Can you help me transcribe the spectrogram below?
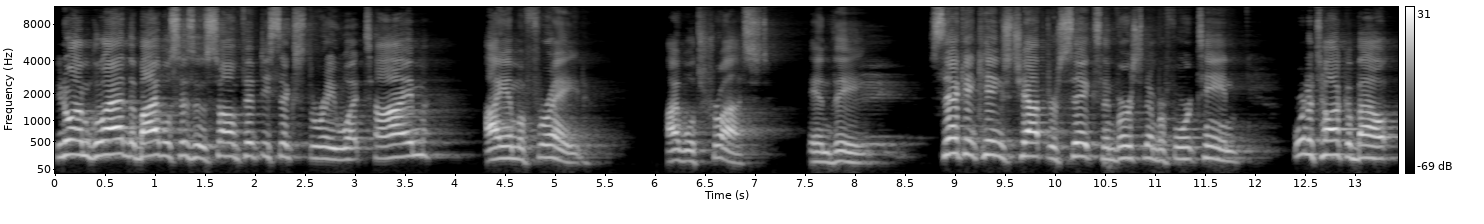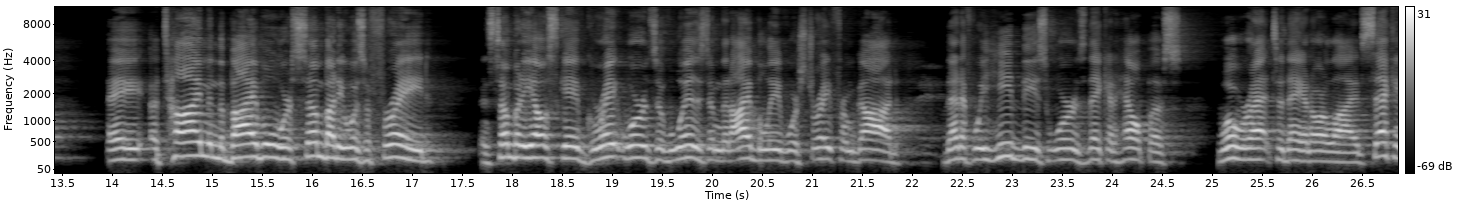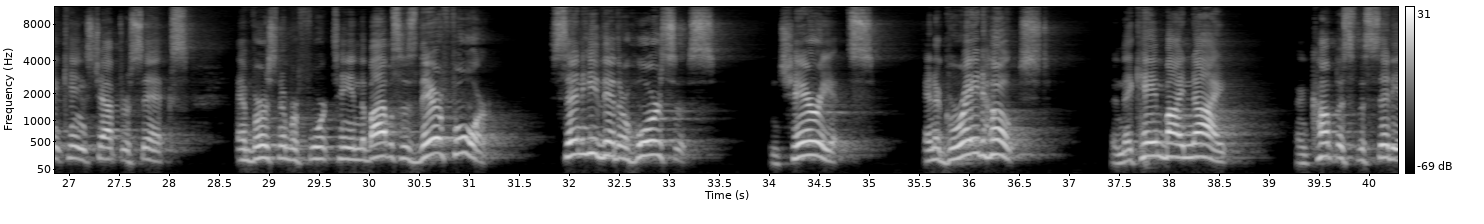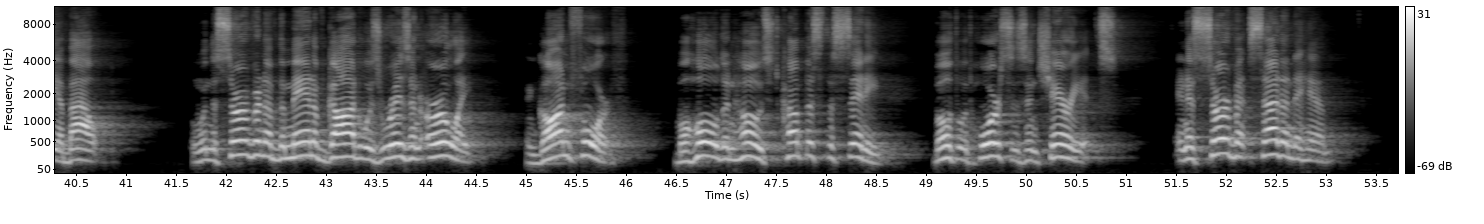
You know, I'm glad the Bible says in Psalm 56 3, What time I am afraid, I will trust in thee. 2 Kings chapter 6 and verse number 14. We're going to talk about a, a time in the Bible where somebody was afraid and somebody else gave great words of wisdom that I believe were straight from God, that if we heed these words, they can help us where we're at today in our lives. 2 Kings chapter 6 and verse number 14, the Bible says, Therefore, send he thither horses and chariots and a great host. And they came by night and compassed the city about. And when the servant of the man of God was risen early and gone forth, behold, an host compassed the city, both with horses and chariots. And his servant said unto him,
